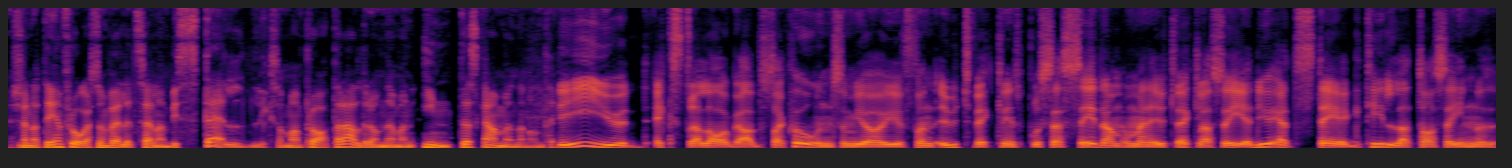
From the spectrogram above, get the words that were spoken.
Jag känner att det är en fråga som väldigt sällan blir ställd. Liksom. Man pratar aldrig om när man inte ska använda någonting. Det är ju extra lager abstraktion som gör ju från utvecklingsprocesssidan, om man är utvecklare, så är det ju ett steg till att ta sig in och,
